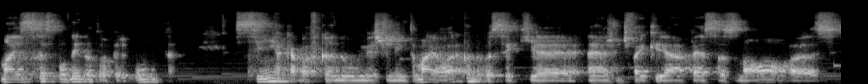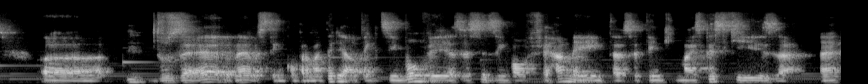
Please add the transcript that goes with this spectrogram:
Mas respondendo a tua pergunta, sim, acaba ficando um investimento maior quando você quer. Né, a gente vai criar peças novas, uh, do zero, né? Você tem que comprar material, tem que desenvolver, às vezes você desenvolve ferramentas, você tem que mais pesquisa, né?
